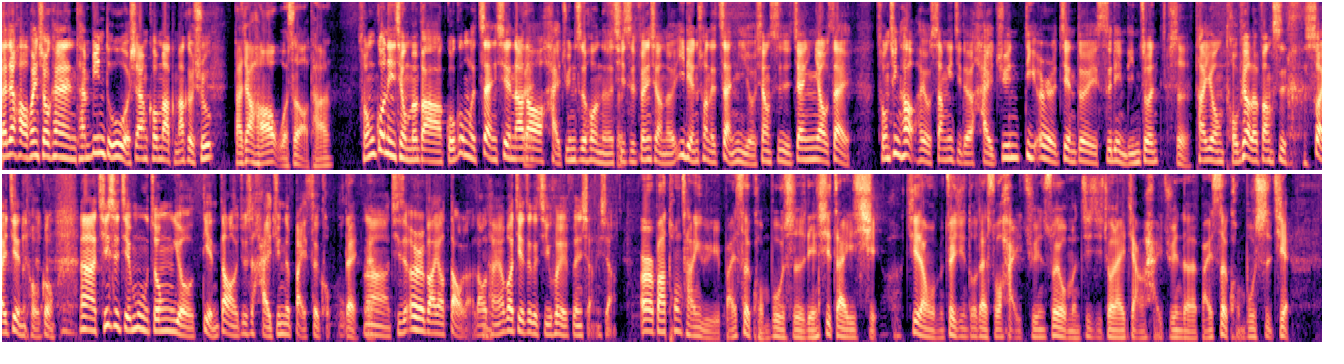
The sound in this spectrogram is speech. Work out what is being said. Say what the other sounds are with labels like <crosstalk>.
大家好，欢迎收看《谈兵读物》，我是 Uncle Mark 马可叔。大家好，我是老谭。从过年前，我们把国共的战线拉到海军之后呢，其实分享了一连串的战役，有像是江阴要塞、重庆号，还有上一集的海军第二舰队司令林尊，是他用投票的方式 <laughs> 率舰投共。<laughs> 那其实节目中有点到，就是海军的白色恐怖。对，那其实二二八要到了，老谭要不要借这个机会分享一下？二二八通常与白色恐怖是联系在一起。既然我们最近都在说海军，所以我们自己就来讲海军的白色恐怖事件。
